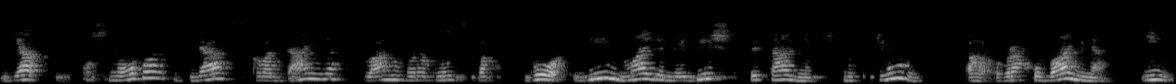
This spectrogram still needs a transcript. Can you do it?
як основа для складання плану виробництва, бо він має найбільш детальну структуру а, врахування і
